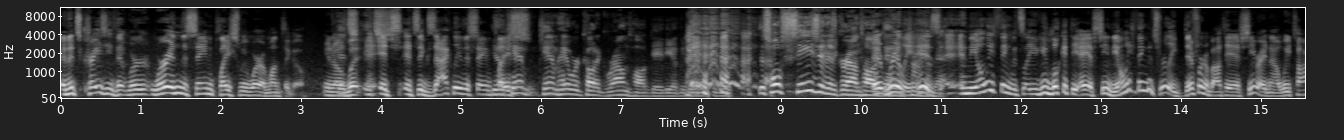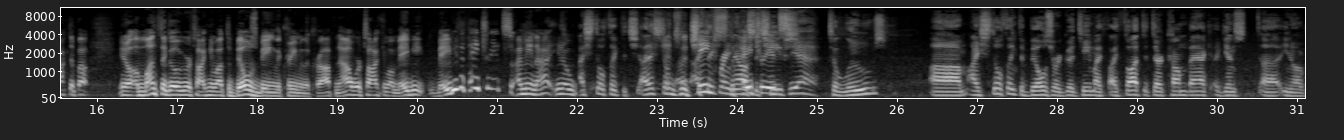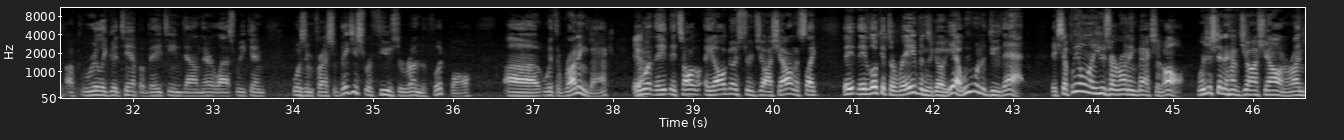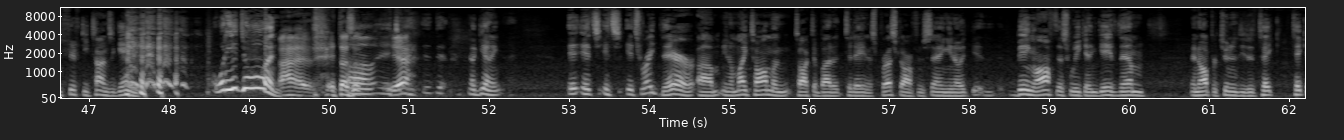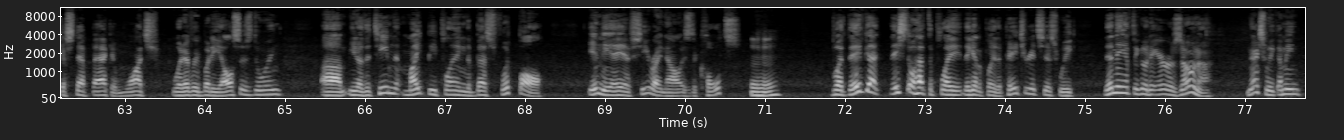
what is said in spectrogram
And it's crazy that we're we're in the same place we were a month ago. You know, It's- but it's- it's it's exactly the same You know, place. Cam, Cam Heyward called it Groundhog Day the other day. this whole season is Groundhog It Day. in really is. And the only thing that's like, you look at the AFC, the only thing that's really different about the AFC right now, we talked about, you know, a month ago we were talking about the Bills being the cream of the crop. Now we're talking about maybe, maybe the Patriots. I mean, I, you know, I still think the I still the Chiefs, right the now it's the Patriots, Chiefs yeah. to lose. Um, I still think the Bills are a good team. I, I thought that their comeback against uh, you know a really good Tampa Bay team down there last weekend was impressive. They just refused to run the football uh, with the running back. They Yeah. want, they, it's all it all goes through Josh Allen. It's like they, they look at the Ravens and go, yeah, we want to do that. Except we don't want to use our running backs at all. We're just going to have Josh Allen run 50 times a game. what are you doing? uh, it doesn't, Uh, yeah. it- it- again, it, it's it's it's right there. Um, you know, Mike Tomlin talked about it today in his press conference, saying, you know, it, being off this weekend gave them an opportunity to take take a step back and watch what everybody else is doing. Um, you know, the team that might be playing the best football in the AFC right now is the Colts, hmm but they've got they still have to play. They got to play the Patriots this week. Then they have to go to Arizona next week. I mean,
